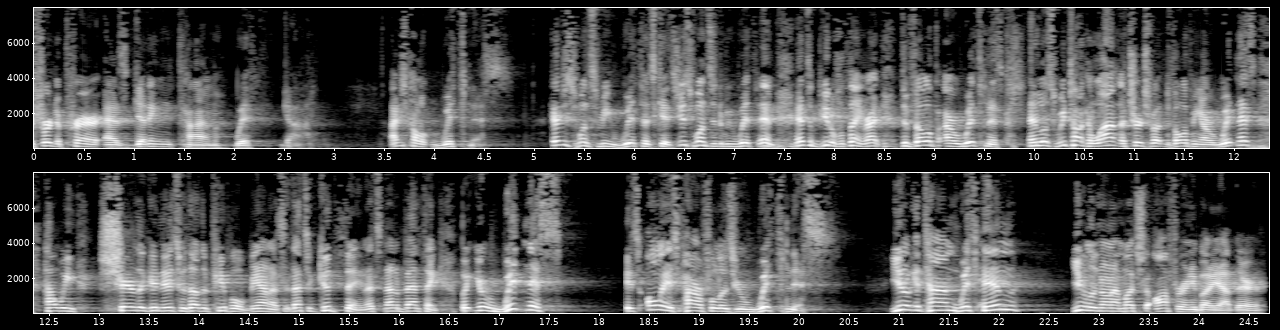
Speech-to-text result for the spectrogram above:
referred to prayer as getting time with God. I just call it withness. God just wants to be with his kids. He just wants it to be with him. It's a beautiful thing, right? Develop our withness. And listen, we talk a lot in the church about developing our witness, how we share the good news with other people. Be honest, that's a good thing. That's not a bad thing. But your witness is only as powerful as your withness. You don't get time with him, you really don't have much to offer anybody out there.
